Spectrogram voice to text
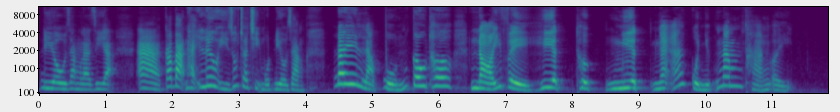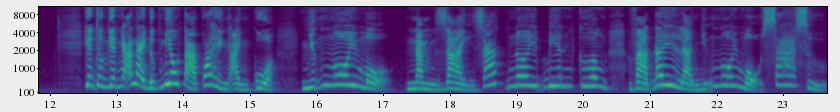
điều rằng là gì ạ? À, các bạn hãy lưu ý giúp cho chị một điều rằng đây là bốn câu thơ nói về hiện thực nghiệt ngã của những năm tháng ấy. Hiện thực nghiệt ngã này được miêu tả qua hình ảnh của những ngôi mộ nằm dài rác nơi biên cương và đây là những ngôi mộ xa xứ.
